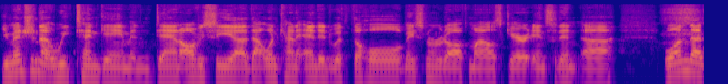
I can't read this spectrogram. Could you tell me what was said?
You mentioned that Week Ten game, and Dan, obviously uh, that one kind of ended with the whole Mason Rudolph, Myles Garrett incident. Uh, one that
